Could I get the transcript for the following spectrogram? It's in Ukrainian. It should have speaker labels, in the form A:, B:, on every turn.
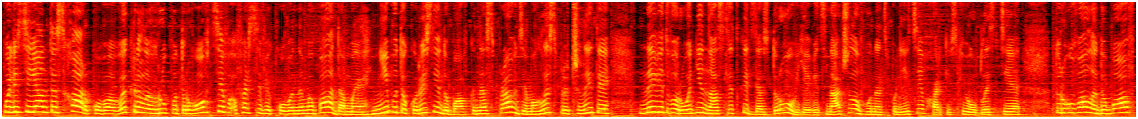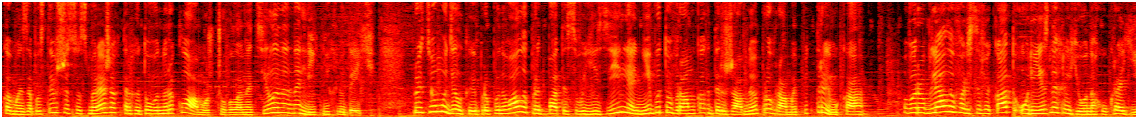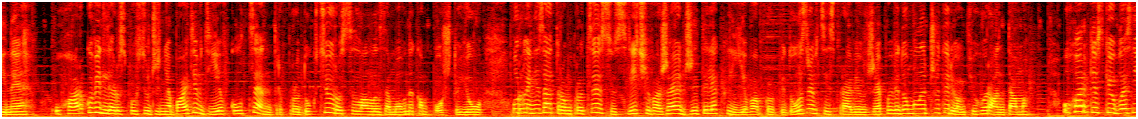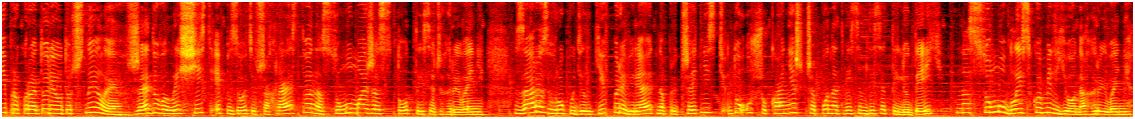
A: Поліціянти з Харкова викрили групу торговців фальсифікованими БАДами. Нібито корисні добавки насправді могли спричинити невідворотні наслідки для здоров'я, відзначили в Гунацполіції в Харківській області. Торгували добавками, запустивши в соцмережах таргетовану рекламу, що була націлена на літніх людей. При цьому ділки пропонували придбати свої зілля, нібито в рамках державної програми підтримка. Виробляли фальсифікат у різних регіонах України. У Харкові для розповсюдження батів діяв кол-центр. Продукцію розсилали замовникам поштою. Організатором процесу слідчі вважають жителя Києва. Про підозри в цій справі вже повідомили чотирьом фігурантам. У Харківській обласній прокуратурі уточнили, вже довели шість епізодів шахрайства на суму майже 100 тисяч гривень. Зараз групу ділків перевіряють на причетність до ошукання ще понад 80 людей на суму близько мільйона гривень.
